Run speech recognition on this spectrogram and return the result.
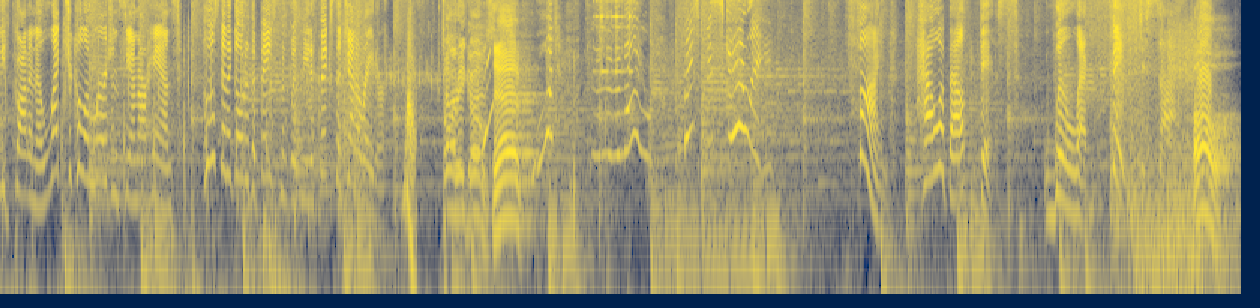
we've got an electrical emergency on our hands. Who's gonna go to the basement with me to fix the generator? Tari, goes. Yeah, What? No, no, no, no. The basement is scary. Fine. How about this? We'll let fate decide. oh!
